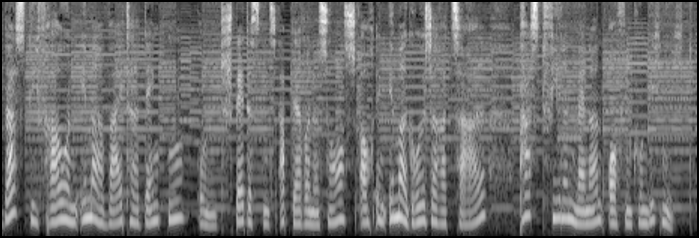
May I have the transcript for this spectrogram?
Dass die Frauen immer weiter denken und spätestens ab der Renaissance auch in immer größerer Zahl, passt vielen Männern offenkundig nicht.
